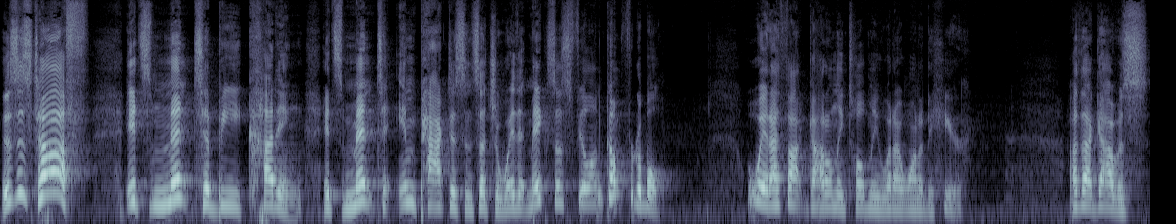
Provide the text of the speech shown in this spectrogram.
This is tough. It's meant to be cutting, it's meant to impact us in such a way that makes us feel uncomfortable. Well, wait, I thought God only told me what I wanted to hear. I thought God was,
